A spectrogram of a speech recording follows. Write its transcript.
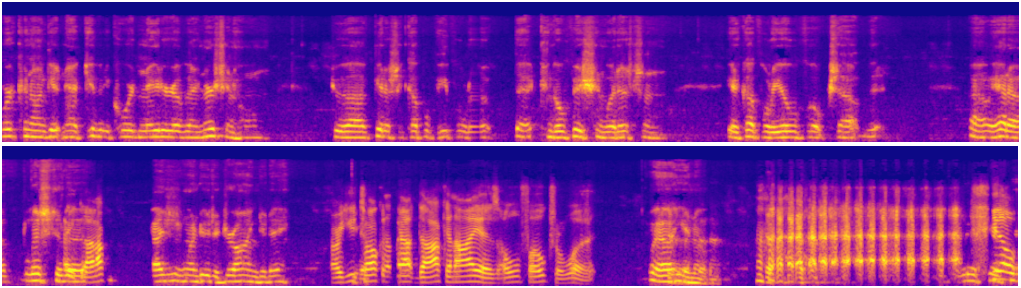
working on getting activity coordinator of a nursing home to uh, get us a couple people to, that can go fishing with us and get a couple of the old folks out. But, uh, we had a list of Hey, the Doc, guys just want to do the drawing today. Are you Yeah. talking about Doc and I as old folks or what? Well, you know, you know,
